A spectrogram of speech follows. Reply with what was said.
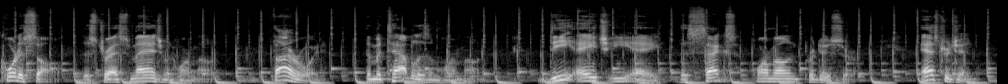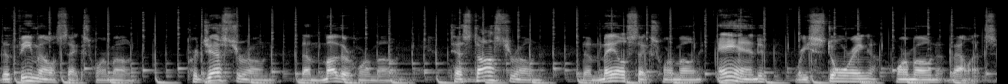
cortisol, the stress management hormone, thyroid, the metabolism hormone, DHEA, the sex hormone producer, estrogen, the female sex hormone, progesterone, the mother hormone, testosterone, the male sex hormone, and restoring hormone balance.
